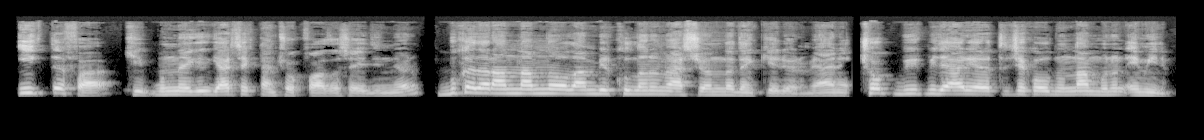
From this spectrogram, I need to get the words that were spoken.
İlk defa ki bununla ilgili gerçekten çok fazla şey dinliyorum. Bu kadar anlamlı olan bir kullanım versiyonuna denk geliyorum. Yani çok büyük bir değer yaratacak olduğundan bunun eminim.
